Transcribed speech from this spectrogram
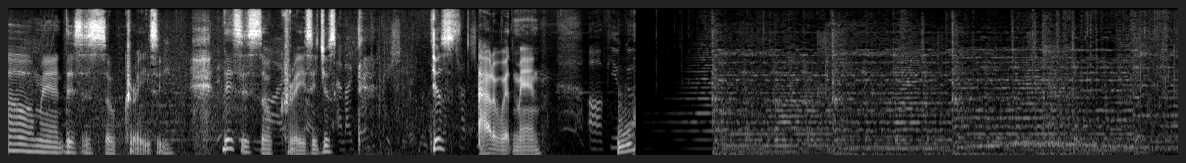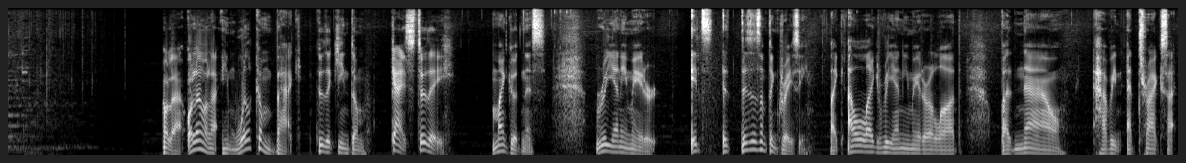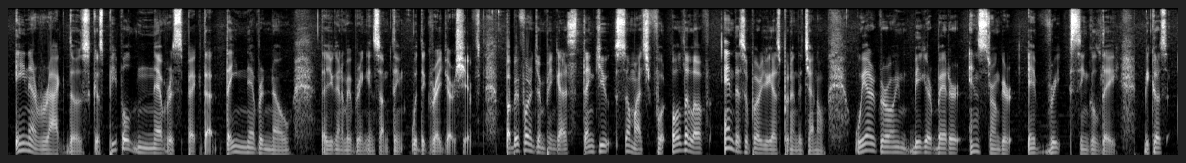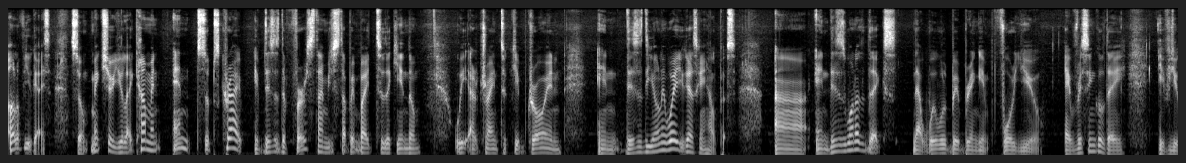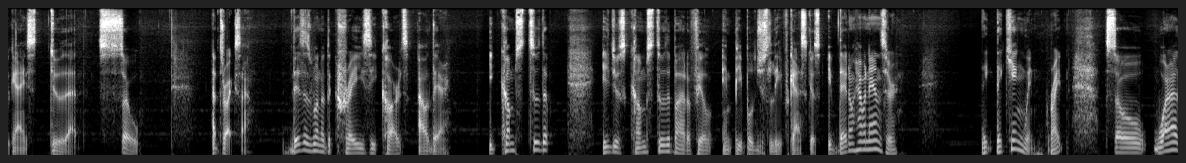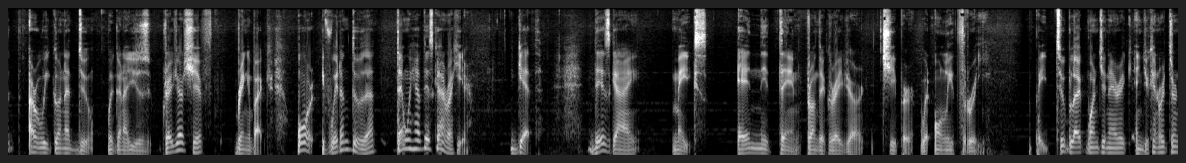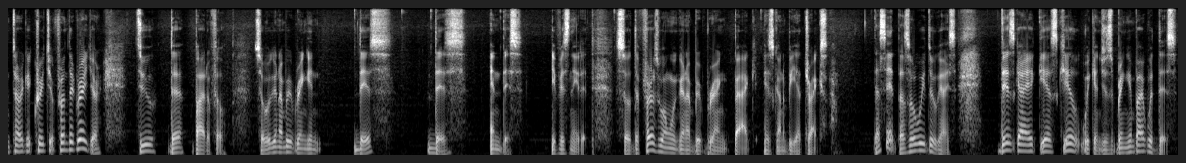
Oh man, this is so crazy. This is so crazy. Just, just out of it, man. Hola, hola, hola, and welcome back to the kingdom. Guys, today, my goodness, Reanimator. It's it, this is something crazy. Like I like Reanimator a lot, but now having Atraxa in a Rakdos, because people never expect that. They never know that you're gonna be bringing something with the Graveyard Shift. But before jumping, guys, thank you so much for all the love and the support you guys put on the channel. We are growing bigger, better, and stronger every single day because all of you guys. So make sure you like, comment, and subscribe. If this is the first time you're stopping by to the kingdom, we are trying to keep growing, and this is the only way you guys can help us. Uh, and this is one of the decks that we will be bringing for you every single day if you guys do that. So, Atraxa. This is one of the crazy cards out there. It comes to the it just comes to the battlefield and people just leave guys because if they don't have an answer they, they can't win right so what are we gonna do we're gonna use graveyard shift bring it back or if we don't do that then we have this guy right here get this guy makes anything from the graveyard cheaper with only three pay two black, one generic, and you can return target creature from the graveyard to the battlefield. So we're gonna be bringing this, this, and this if it's needed. So the first one we're gonna be bringing back is gonna be Atraxa. That's it. That's all we do, guys. This guy gets killed. We can just bring him back with this.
